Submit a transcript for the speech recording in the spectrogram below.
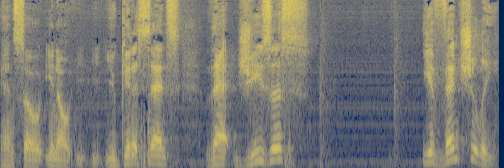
And so, you know, you get a sense that Jesus eventually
